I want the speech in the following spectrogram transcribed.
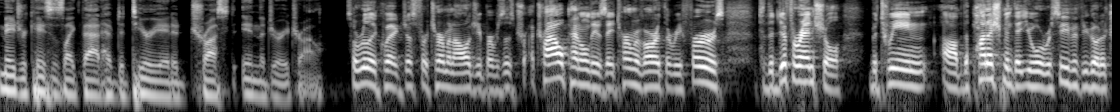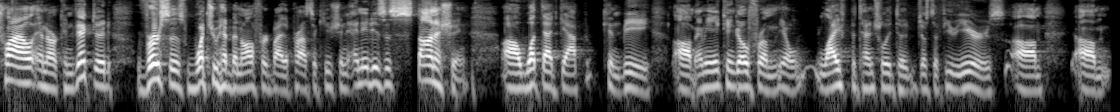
major cases like that have deteriorated trust in the jury trial. So, really quick, just for terminology purposes, tri- trial penalty is a term of art that refers to the differential between uh, the punishment that you will receive if you go to trial and are convicted versus what you have been offered by the prosecution. And it is astonishing uh, what that gap can be. Um, I mean, it can go from you know life potentially to just a few years. Um, um,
